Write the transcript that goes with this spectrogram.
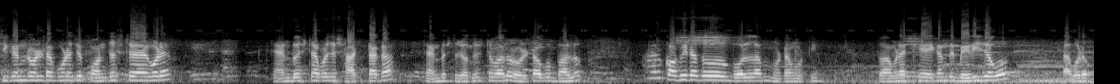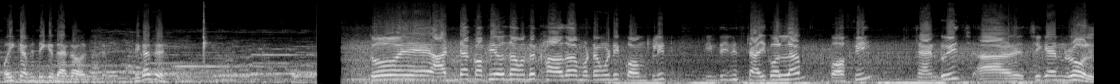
চিকেন রোলটা পড়েছে পঞ্চাশ টাকা করে। স্যান্ডউইচটা পড়েছে ষাট টাকা। স্যান্ডউইচটা যথেষ্ট ভালো রোলটাও খুব ভালো। আর কফিটা তো বললাম মোটামুটি। তো আমরা খেয়ে এখান থেকে বেরিয়ে যাব। তারপরে ওই ক্যাফে থেকে দেখা হচ্ছে। ঠিক আছে? তো এ, আটটা কফি হতো আমাদের খাওয়া দাওয়া মোটামুটি কমপ্লিট তিনটে জিনিস ট্রাই করলাম। কফি স্যান্ডউইচ আর chicken roll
